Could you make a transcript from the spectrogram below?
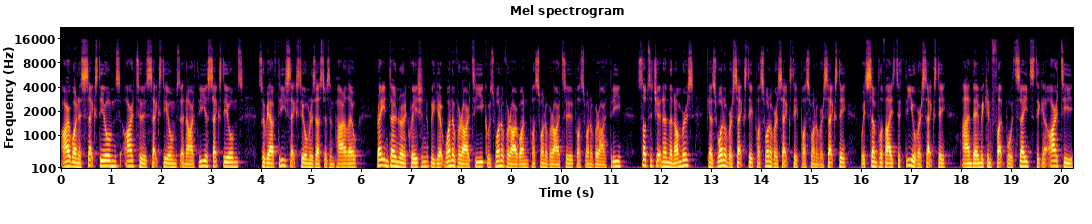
R1 is 60 ohms, R2 is 60 ohms, and R3 is 60 ohms. So we have three 60 ohm resistors in parallel. Writing down our equation, we get 1 over RT equals 1 over R1 plus 1 over R2 plus 1 over R3. Substituting in the numbers gives 1 over 60 plus 1 over 60 plus 1 over 60, which simplifies to 3 over 60, and then we can flip both sides to get RT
